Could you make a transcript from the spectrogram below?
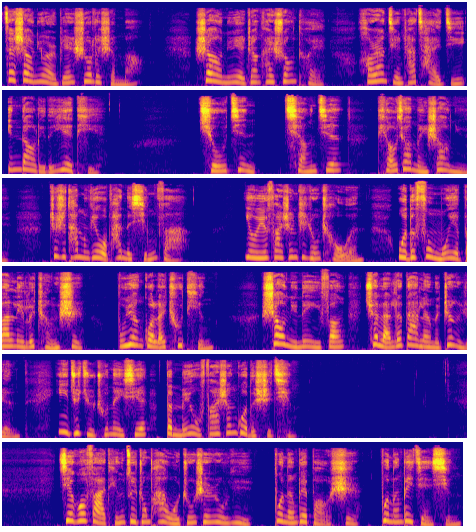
在少女耳边说了什么，少女也张开双腿，好让警察采集阴道里的液体。囚禁、强奸、调教美少女。这是他们给我判的刑罚。由于发生这种丑闻，我的父母也搬离了城市，不愿过来出庭。少女那一方却来了大量的证人，一举举出那些本没有发生过的事情。结果法庭最终判我终身入狱，不能被保释，不能被减刑。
